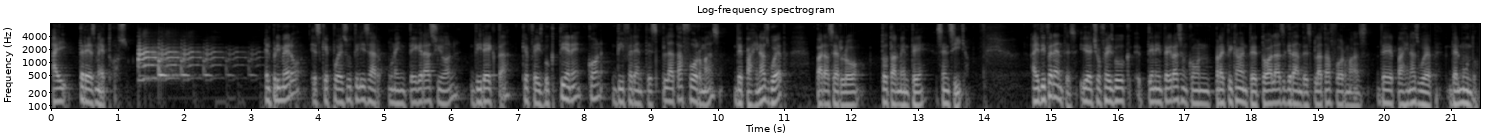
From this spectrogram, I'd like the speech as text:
Hay tres métodos. El primero es que puedes utilizar una integración directa que Facebook tiene con diferentes plataformas de páginas web para hacerlo totalmente sencillo. Hay diferentes y de hecho Facebook tiene integración con prácticamente todas las grandes plataformas de páginas web del mundo.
